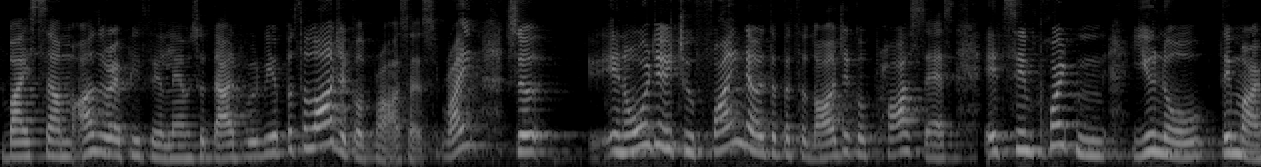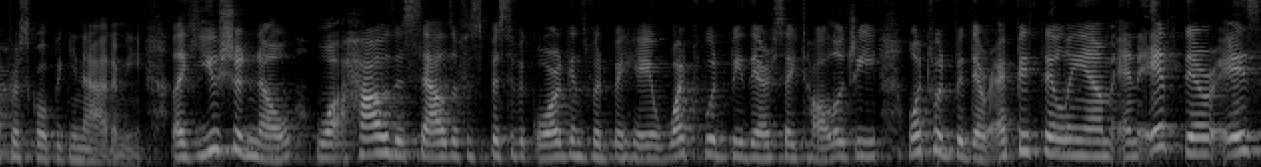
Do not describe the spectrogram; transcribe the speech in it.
by some other epithelium. So that would be a pathological process, right? So in order to find out the pathological process, it's important you know the microscopic anatomy. Like you should know what, how the cells of specific organs would behave, what would be their cytology, what would be their epithelium, and if there is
